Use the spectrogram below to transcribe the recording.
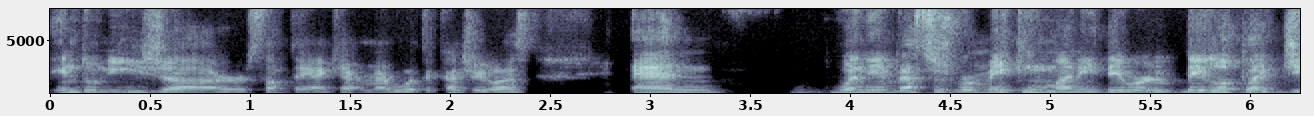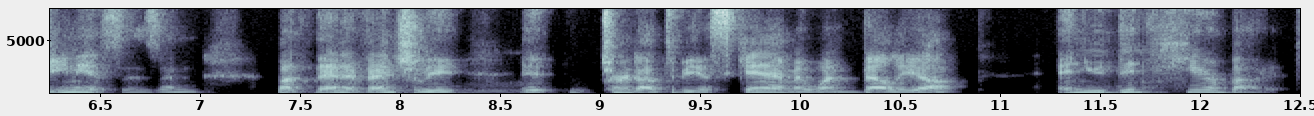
Indonesia or something. I can't remember what the country was. And when the investors were making money, they were they looked like geniuses. And but then eventually it turned out to be a scam. It went belly up, and you didn't hear about it.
